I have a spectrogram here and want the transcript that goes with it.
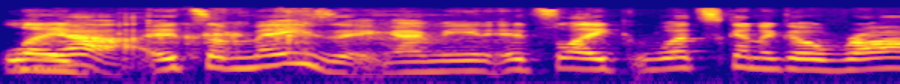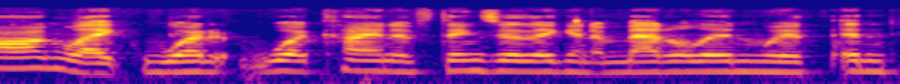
Like yeah, it's amazing. I mean, it's like what's going to go wrong? Like what what kind of things are they going to meddle in with? And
